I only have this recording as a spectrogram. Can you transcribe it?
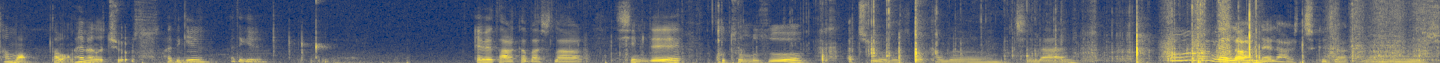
Tamam, tamam. Hemen açıyoruz. Hadi gelin, hadi gelin. Evet arkadaşlar, şimdi kutumuzu açıyoruz bakalım içinden. Neler neler çıkacakmış.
